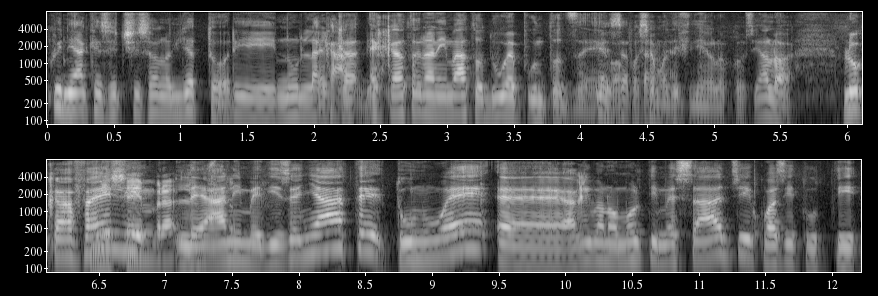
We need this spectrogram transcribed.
quindi anche se ci sono gli attori nulla È il, ca- cambia. è il cartone animato 2.0, Esattamente. possiamo definirlo così. Allora, Luca Raffaelli, sembra le giusto. anime disegnate, Tunue, eh, arrivano molti messaggi, quasi tutti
